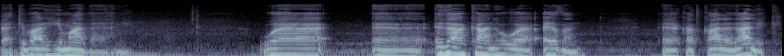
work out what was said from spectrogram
باعتباره ماذا يعني؟ وإذا كان هو أيضا قد قال ذلك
